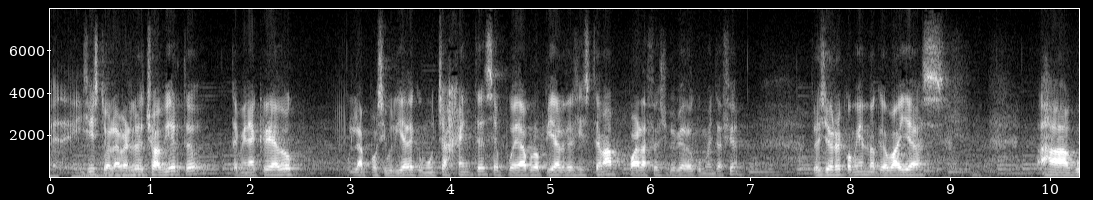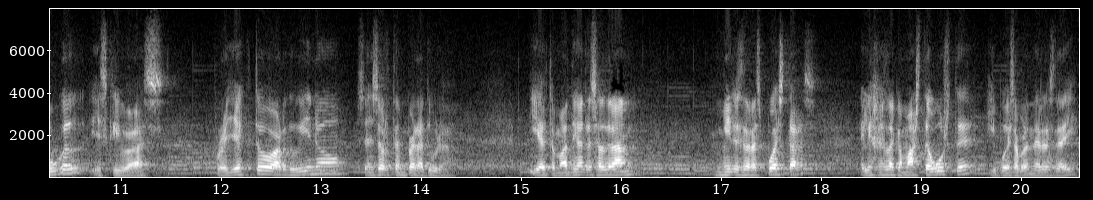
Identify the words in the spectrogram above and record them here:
eh, insisto, el haberlo hecho abierto también ha creado la posibilidad de que mucha gente se pueda apropiar del sistema para hacer su propia documentación. Entonces yo recomiendo que vayas a Google y escribas proyecto Arduino sensor temperatura y automáticamente te saldrán miles de respuestas, eliges la que más te guste y puedes aprender desde ahí.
